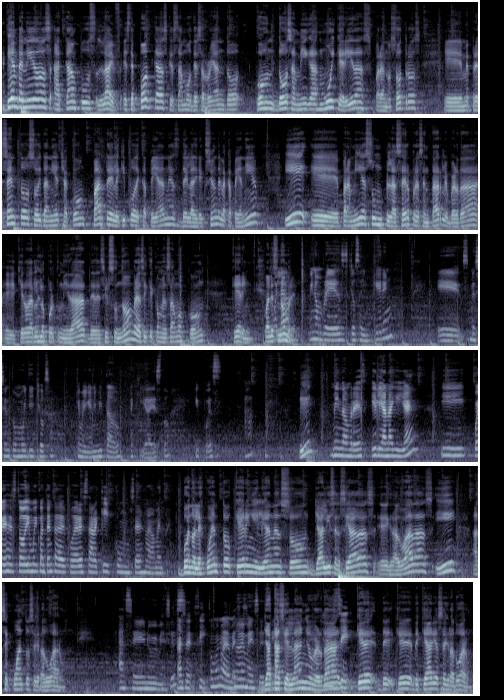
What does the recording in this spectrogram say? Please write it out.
Bienvenidos a Campus Live, este podcast que estamos desarrollando con dos amigas muy queridas para nosotros. Eh, me presento, soy Daniel Chacón, parte del equipo de capellanes de la dirección de la capellanía. Y eh, para mí es un placer presentarles, ¿verdad? Eh, quiero darles la oportunidad de decir su nombre, así que comenzamos con Keren. ¿Cuál es su nombre? Mi nombre es Jocelyn Keren. Me siento muy dichosa que me hayan invitado aquí a esto. Y pues, ¿Y? Mi nombre es Iliana Guillén y pues estoy muy contenta de poder estar aquí con ustedes nuevamente. Bueno, les cuento, Keren y Iliana son ya licenciadas, eh, graduadas y ¿hace cuánto se graduaron? Hace nueve meses. Hace, sí, como nueve meses. Nueve meses. Ya casi el año, ¿verdad? Sí. ¿Qué, de, qué, ¿De qué área se graduaron?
